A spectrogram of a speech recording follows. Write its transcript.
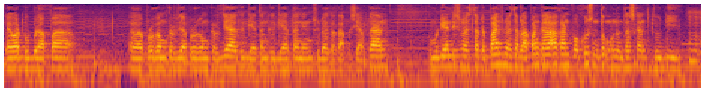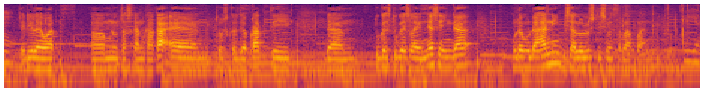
lewat beberapa program kerja program kerja kegiatan-kegiatan yang sudah kakak persiapkan. Kemudian di semester depan semester 8 kakak akan fokus untuk menuntaskan studi. Jadi lewat eh, menuntaskan KKN, terus kerja praktik dan tugas-tugas lainnya sehingga mudah-mudahan nih bisa lulus di semester 8 gitu. Iya.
